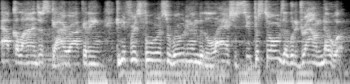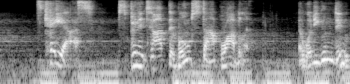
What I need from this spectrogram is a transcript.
Alkalines are skyrocketing, coniferous forests eroding under the lash of superstorms that would have drowned Noah. It's chaos. Spinning top that won't stop wobbling. And what are you gonna do?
